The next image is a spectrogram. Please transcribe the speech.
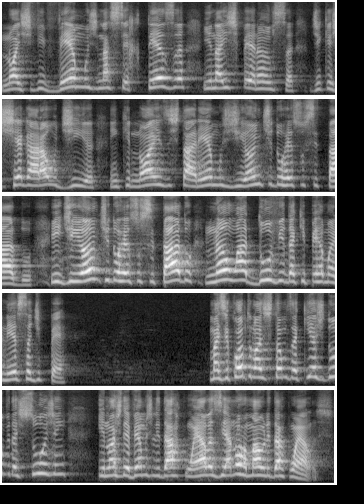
nós vivemos na certeza e na esperança de que chegará o dia em que nós estaremos diante do ressuscitado, e diante do ressuscitado não há dúvida que permaneça de pé. Mas enquanto nós estamos aqui, as dúvidas surgem e nós devemos lidar com elas, e é normal lidar com elas.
